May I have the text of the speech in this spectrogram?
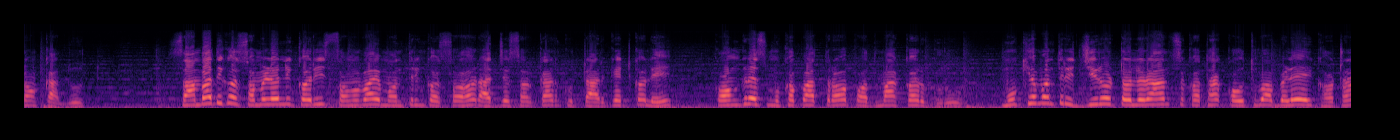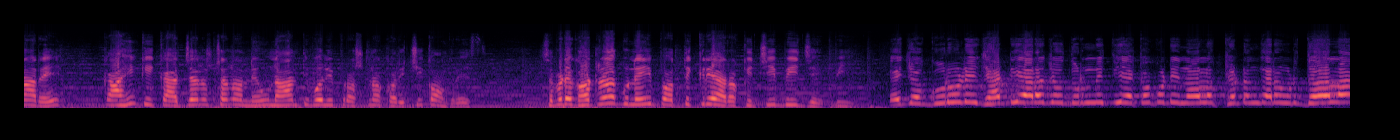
टा लुट सांबादिक सम्मिलन कर समवाय मंत्री राज्य सरकार को टार्गेट कले कंग्रेस मुखपात्र पद्माकर गुरु मुख्यमंत्री जीरो टलरांस कथा कहता बेले घटन कहीं कार्यानुषान नेऊना प्रश्न कर सेपटे घटना को नहीं प्रतिक्रिया रखी बीजेपी এই ଯେଉଁ ଗୁରୁଡ଼ି ଝାଟିଆର ଯେଉଁ ଦୁର୍ନୀତି ଏକ କୋଟି ନଅ ଲକ୍ଷ ଟଙ୍କାର ଉର୍ଦ୍ଧ୍ୱ ହେଲା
